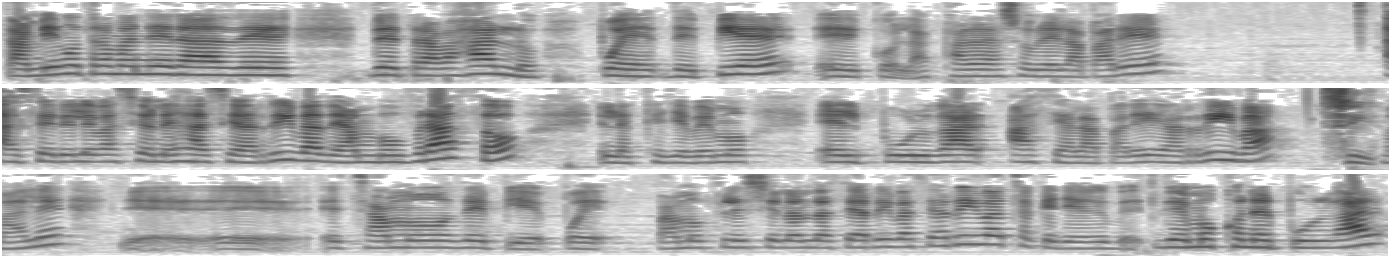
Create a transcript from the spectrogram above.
También otra manera de, de trabajarlo, pues de pie, eh, con la espalda sobre la pared, hacer elevaciones hacia arriba de ambos brazos, en las que llevemos el pulgar hacia la pared arriba, Sí. ¿vale? Eh, eh, estamos de pie, pues vamos flexionando hacia arriba, hacia arriba, hasta que lleguemos con el pulgar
